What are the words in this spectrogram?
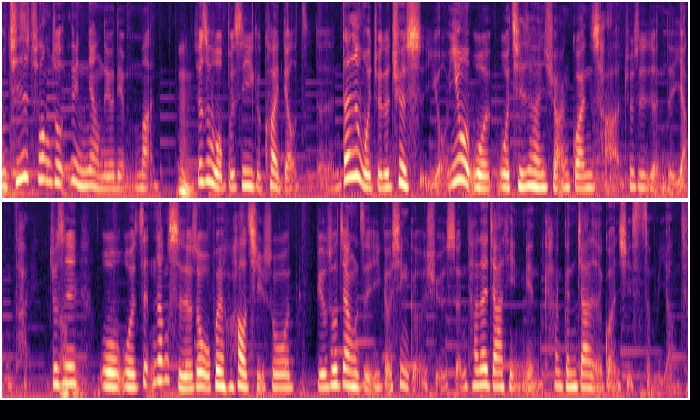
我其实创作酝酿的有点慢。嗯，就是我不是一个快调子的人，但是我觉得确实有，因为我我其实很喜欢观察，就是人的样态，就是我我在当时的时候，我会很好奇说，比如说这样子一个性格的学生，他在家庭里面，他跟家人的关系是怎么样子。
